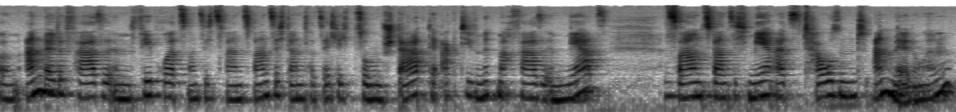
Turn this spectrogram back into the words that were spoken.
ähm, Anmeldephase im Februar 2022 dann tatsächlich zum Start der aktiven Mitmachphase im März 22 mehr als 1000 Anmeldungen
